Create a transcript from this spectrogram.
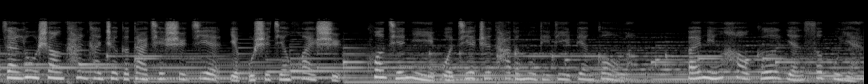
在路上看看这个大千世界，也不是件坏事。况且你我皆知他的目的地便够了。白明浩哥颜色不掩，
